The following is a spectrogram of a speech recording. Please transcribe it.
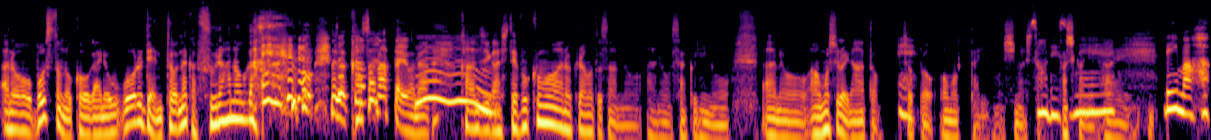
あのボストンの郊外のウォルデンとなんか富良野が なんか重なったような感じがして僕もあの倉本さんのあの作品をあのあ面白いなとええちょっと思ったりもしました。そうですね。確かに、はい、で今ハッ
